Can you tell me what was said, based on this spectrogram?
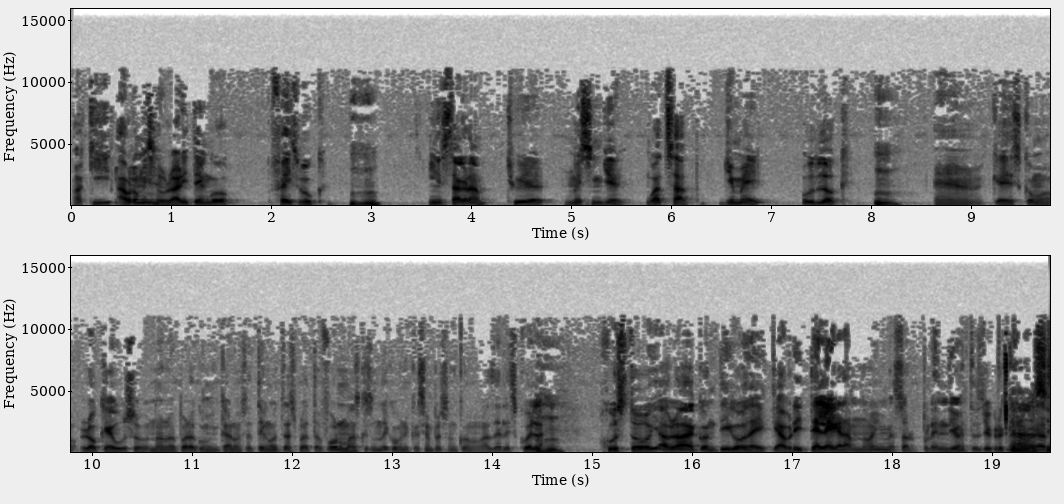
aquí abro mi celular y tengo Facebook. Instagram, Twitter, Messenger, WhatsApp, Gmail, Outlook, Mm. Eh, que es como lo que uso normal para comunicarme. O sea, tengo otras plataformas que son de comunicación, pero son como más de la escuela. Ujú. Justo hoy hablaba contigo de que abrí Telegram, ¿no? Y me sorprendió. Entonces yo creo que lo Ah, voy a- sí,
